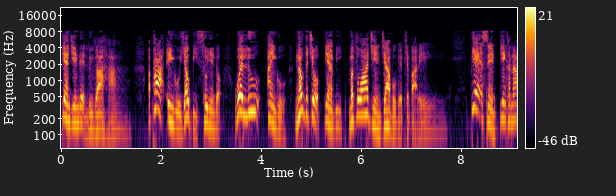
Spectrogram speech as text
ပြန်ကျင်တဲ့လူသားဟာအဖအိမ်ကိုရောက်ပြီဆိုရင်တော့ဝက်လူအိုင်ကိုနောက်တကြော့ပြန်ပြီးမသွားကျင်ကြဖို့ပဲဖြစ်ပါတယ်ပြည့်အစဉ်ပြင်ခနာ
